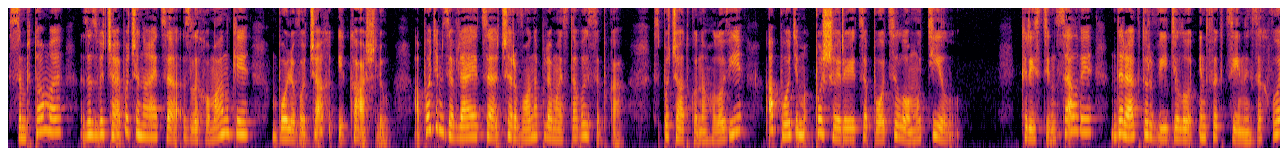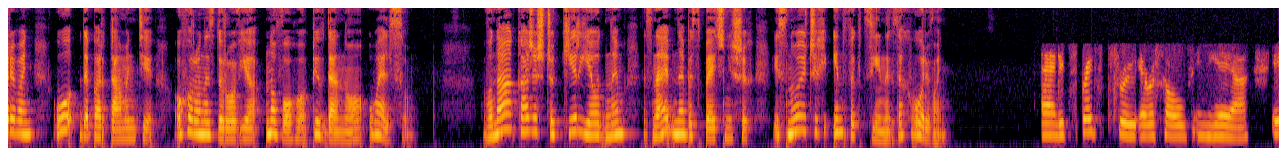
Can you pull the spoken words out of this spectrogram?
Симптоми зазвичай починаються з лихоманки, болю в очах і кашлю, а потім з'являється червона плямиста висипка, спочатку на голові, а потім поширюється по цілому тілу. Крістін Селві, директор відділу інфекційних захворювань у Департаменті охорони здоров'я Нового Південного Уельсу. Вона каже, що кір є одним з найнебезпечніших існуючих інфекційних захворювань. And it spreads through aerosols in the air.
